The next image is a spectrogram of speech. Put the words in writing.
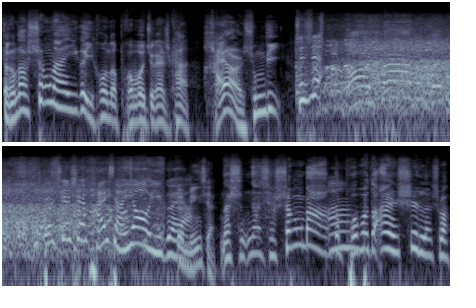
等到生完一个以后呢，婆婆就开始看海尔兄弟，这是，这是还想要一个呀？这明显。那是那就生吧，那婆婆都暗示了是吧？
